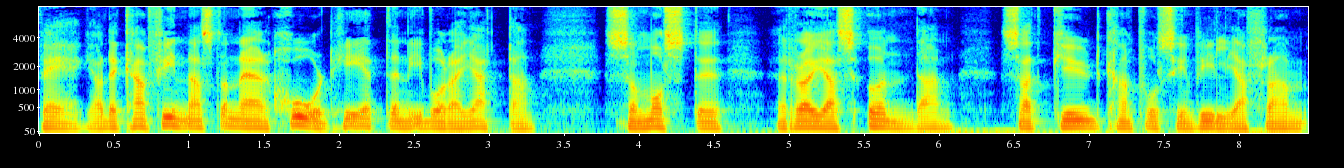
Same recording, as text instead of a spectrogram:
väg. Ja, det kan finnas den här hårdheten i våra hjärtan som måste röjas undan så att Gud kan få sin vilja fram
